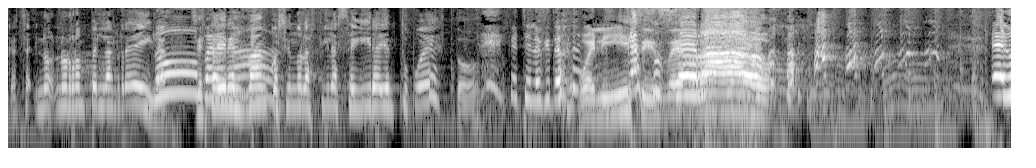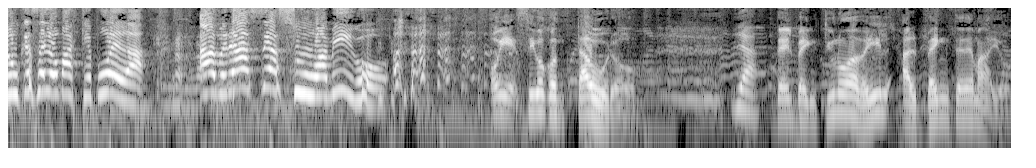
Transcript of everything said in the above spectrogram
¿Cachai? No, no rompen las reglas. No, si estás en el banco haciendo la fila, seguir ahí en tu puesto. Caché lo que te... Buenísimo, Caso cerrado. Edúquese lo más que pueda. Abrace a su amigo. Oye, sigo con Tauro. Ya. Del 21 de abril al 20 de mayo.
